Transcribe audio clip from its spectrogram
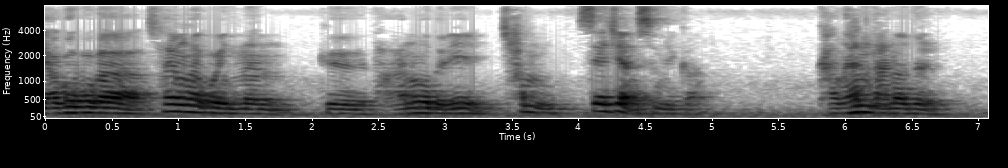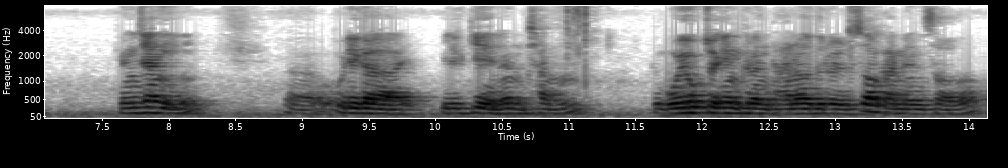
야고보가 사용하고 있는 그 단어들이 참 세지 않습니까? 강한 단어들, 굉장히 어, 우리가 읽기에는 참그 모욕적인 그런 단어들을 써가면서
